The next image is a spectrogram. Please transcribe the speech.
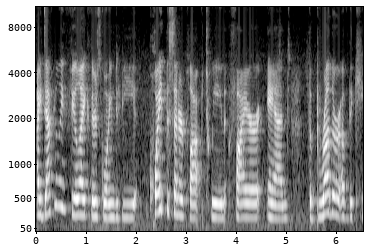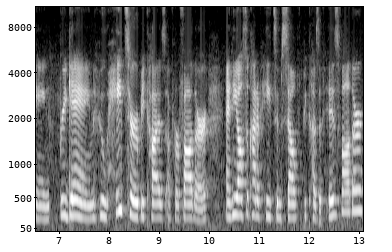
I definitely feel like there's going to be quite the centered plot between Fire and the brother of the king, Brigan, who hates her because of her father, and he also kind of hates himself because of his father.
